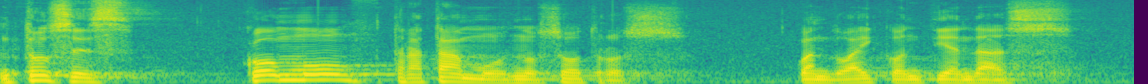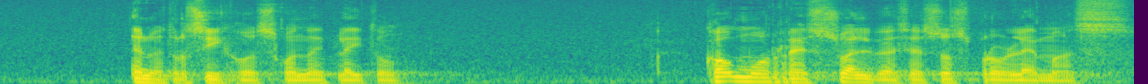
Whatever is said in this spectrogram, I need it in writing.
Entonces, ¿cómo tratamos nosotros cuando hay contiendas en nuestros hijos, cuando hay pleito? ¿Cómo resuelves esos problemas?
